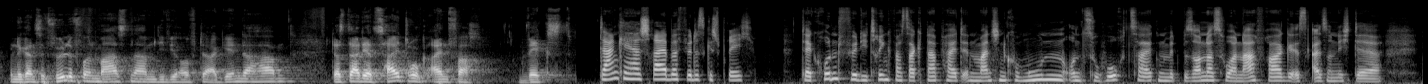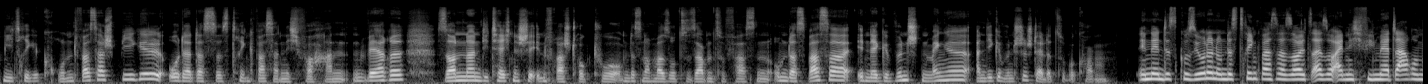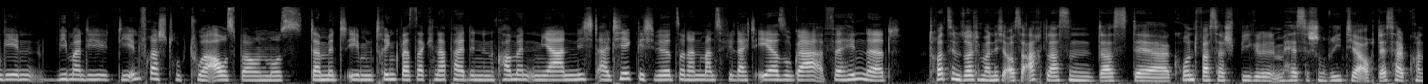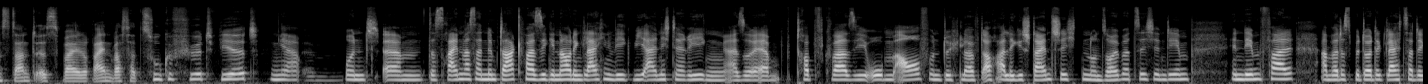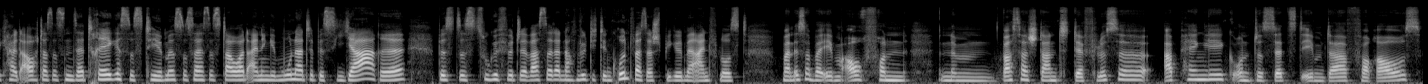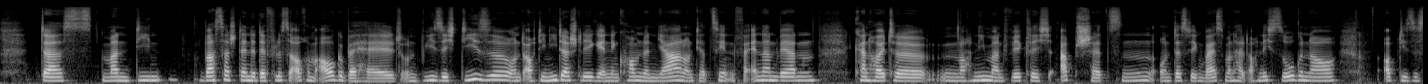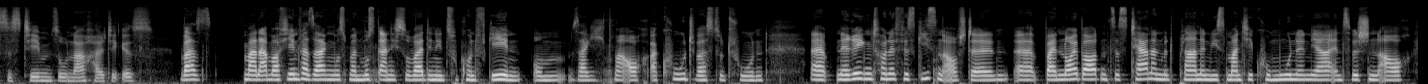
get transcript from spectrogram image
und eine ganze Fülle von Maßnahmen, die wir auf der Agenda haben, dass da der Zeitdruck einfach wächst. Danke, Herr Schreiber, für das Gespräch. Der Grund für die Trinkwasserknappheit in manchen Kommunen und zu Hochzeiten mit besonders hoher Nachfrage ist also nicht der niedrige Grundwasserspiegel oder dass das Trinkwasser nicht vorhanden wäre, sondern die technische Infrastruktur, um das nochmal so zusammenzufassen, um das Wasser in der gewünschten Menge an die gewünschte Stelle zu bekommen. In den Diskussionen um das Trinkwasser soll es also eigentlich viel mehr darum gehen, wie man die, die Infrastruktur ausbauen muss, damit eben Trinkwasserknappheit in den kommenden Jahren nicht alltäglich wird, sondern man es vielleicht eher sogar verhindert. Trotzdem sollte man nicht außer Acht lassen, dass der Grundwasserspiegel im hessischen Ried ja auch deshalb konstant ist, weil Rheinwasser zugeführt wird. Ja. Und ähm, das Rheinwasser nimmt da quasi genau den gleichen Weg wie eigentlich der Regen. Also er tropft quasi oben auf und durchläuft auch alle Gesteinsschichten und säubert sich in dem, in dem Fall. Aber das bedeutet gleichzeitig halt auch, dass es ein sehr träges System ist. Das heißt, es dauert einige Monate bis Jahre, bis das zugeführte Wasser dann auch wirklich den Grundwasserspiegel beeinflusst. Man ist aber eben auch von einem Wasserstand der Flüsse abhängig und das setzt eben da voraus, dass man die Wasserstände der Flüsse auch im Auge behält. Und wie sich diese und auch die Niederschläge in den kommenden Jahren und Jahrzehnten verändern werden, kann heute noch niemand wirklich abschätzen. Und deswegen weiß man halt auch nicht so genau, ob dieses System so nachhaltig ist. Was man aber auf jeden Fall sagen muss, man muss gar nicht so weit in die Zukunft gehen, um, sage ich jetzt mal, auch akut was zu tun. Äh, eine Regentonne fürs Gießen aufstellen, äh, bei Neubauten Zisternen mit planen, wie es manche Kommunen ja inzwischen auch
